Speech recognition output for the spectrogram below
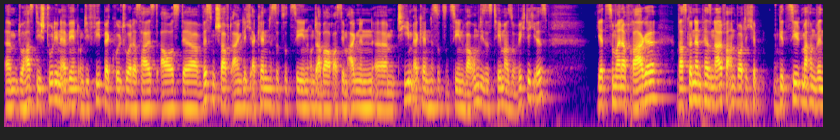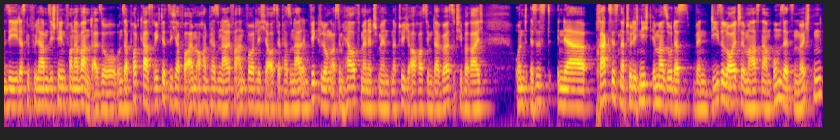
Ähm, du hast die Studien erwähnt und die Feedback-Kultur, das heißt aus der Wissenschaft eigentlich Erkenntnisse zu ziehen und aber auch aus dem eigenen ähm, Team Erkenntnisse zu ziehen, warum dieses Thema so wichtig ist. Jetzt zu meiner Frage, was können denn Personalverantwortliche gezielt machen, wenn sie das Gefühl haben, sie stehen vor einer Wand? Also unser Podcast richtet sich ja vor allem auch an Personalverantwortliche aus der Personalentwicklung, aus dem Health Management, natürlich auch aus dem Diversity-Bereich. Und es ist in der Praxis natürlich nicht immer so, dass wenn diese Leute Maßnahmen umsetzen möchten,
